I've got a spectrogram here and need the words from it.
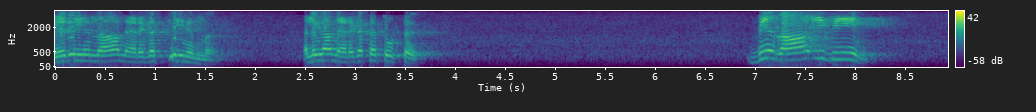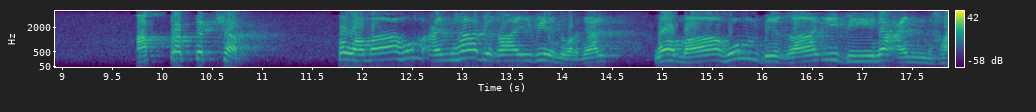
ഏതിൽ നിന്ന്? ആ നരകത്തിൽ നിന്ന്. അല്ലെങ്കിൽ ആ നരകത്തെ തൊട്ട്. അപ്രത്യക്ഷർ ഇപ്പൊ വമാഹും അൻഹ ബിഗായിബീൻ എന്ന് പറഞ്ഞാൽ വമാഹും ബിഗായിബീന അൻഹ.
